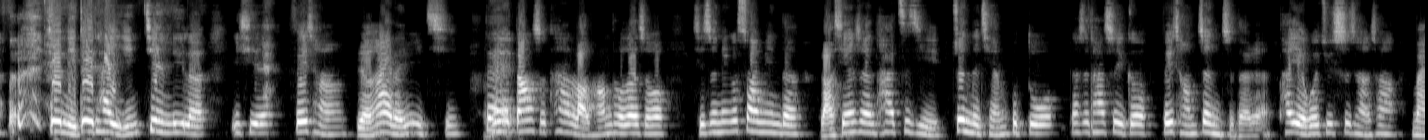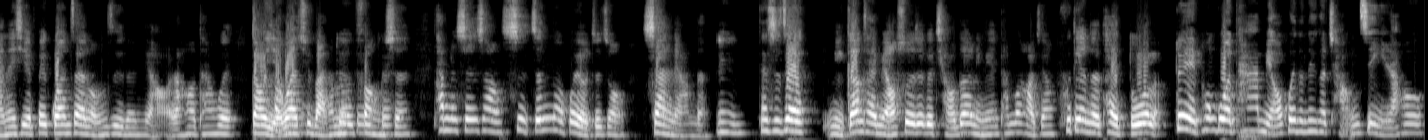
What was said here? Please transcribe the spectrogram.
就你对他已经建立了一些非常仁爱的预期。因为当时看老唐头的时候，其实那个算命的老先生他自己挣的钱不多，但是他是一个非常正直的人，他也会去市场上买那些被关在笼子里的鸟，然后他会到野外去把它们放生。他们身上是真的会有这种善良的，嗯，但是在你刚才描述的这个桥段里面，他们好像铺垫的太多了。对，通过他描绘的那个场景，然后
